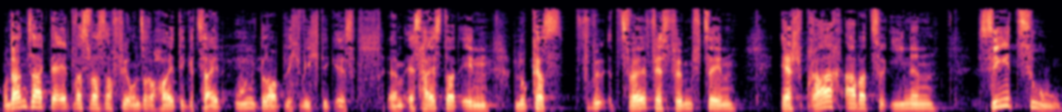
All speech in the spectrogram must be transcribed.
Und dann sagt er etwas, was auch für unsere heutige Zeit unglaublich wichtig ist. Ähm, es heißt dort in Lukas 12, Vers 15, er sprach aber zu ihnen, seht zu,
